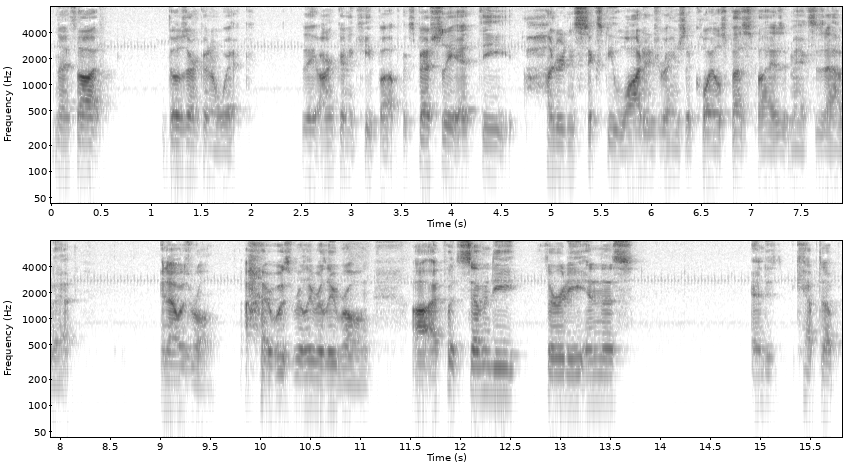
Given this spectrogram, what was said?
And I thought, those aren't going to wick. They aren't going to keep up, especially at the 160 wattage range the coil specifies it maxes out at. And I was wrong. I was really, really wrong. Uh, I put 70-30 in this, and it kept up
